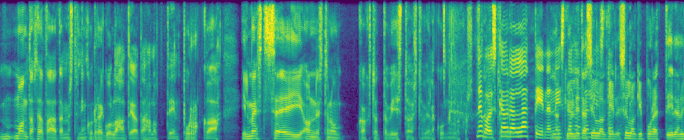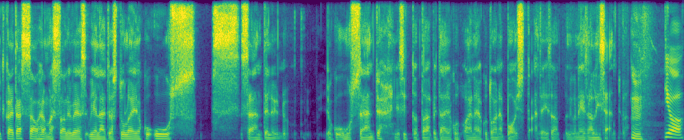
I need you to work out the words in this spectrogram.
monta sataa tämmöistä niin regulaatiota haluttiin purkaa. Ilmeisesti se ei onnistunut 2015 vielä kunnolla. Koska ne vois käydä läpi. Ne, no, kyllä niitä silloinkin, silloinkin purettiin ja nyt kai tässä ohjelmassa oli vielä, että jos tulee joku uusi sääntelyn joku uusi sääntö, niin sitten tota, pitää joku, aina joku toinen poistaa, että ei saa, niin ne ei saa lisääntyä. Mm. Joo,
